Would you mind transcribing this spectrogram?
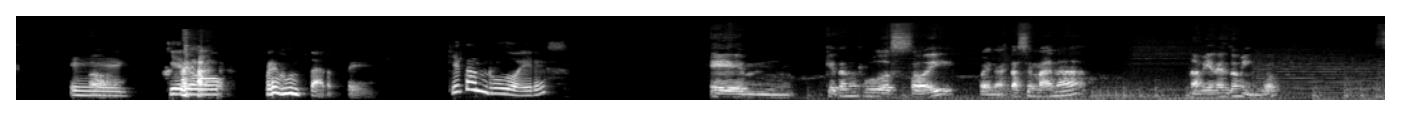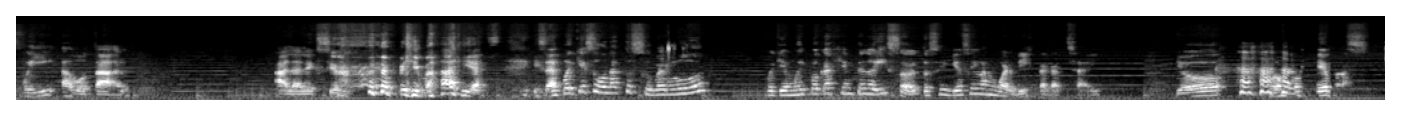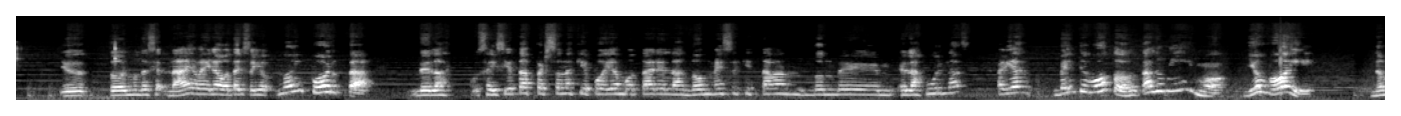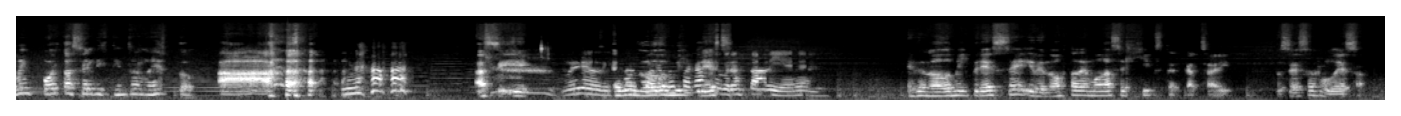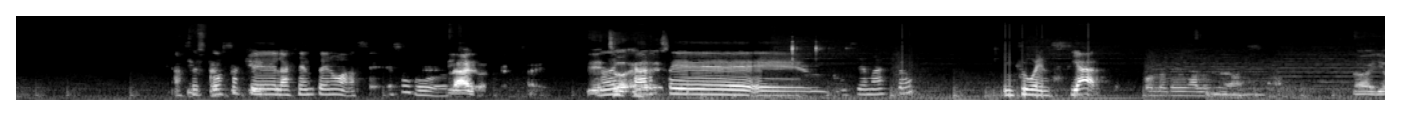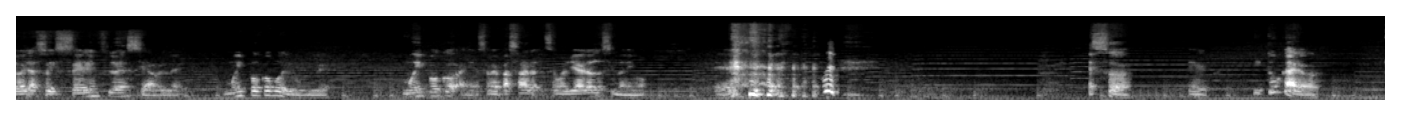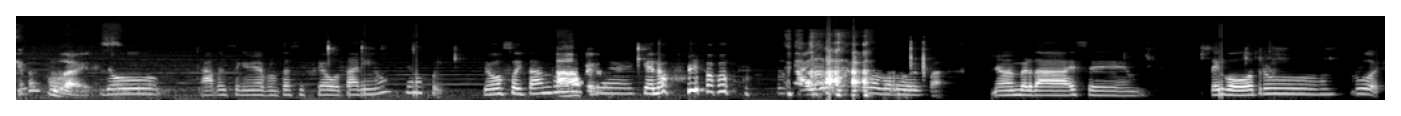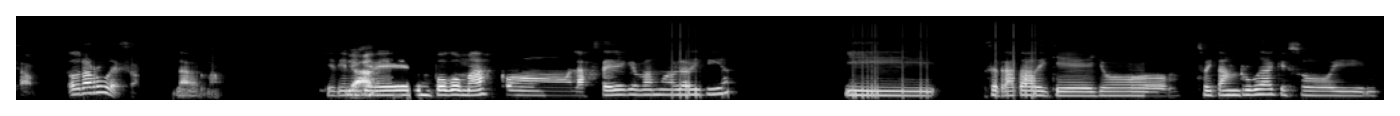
eh, Ah. quiero preguntarte, ¿qué tan rudo eres? Em, ¿Qué tan rudo soy? Bueno, esta semana, más bien el domingo, fui a votar a la elección primarias. ¿Y sabes por qué eso es un acto súper rudo? Porque muy poca gente lo hizo. Entonces yo soy vanguardista, ¿cachai? Yo rompo esquemas. Yo, todo el mundo decía, nadie va a ir a votar. Y soy yo, no importa. De las 600 personas que podían votar en las dos meses que estaban donde en las urnas, habían 20 votos, da lo mismo. Yo voy. No me importa ser distinto al resto. Ah, así. Discurso discurso nuevo que te sacaste, 2013. pero está bien. Es de nuevo 2013 y de nuevo está de moda ser hipster, ¿cachai? Entonces eso es rudeza. Hacer cosas que la gente no hace, eso es rudo. Claro. De no hecho, dejarse, eh, ¿cómo se llama esto? Influenciar por lo que digan los No, demás. no, yo ahora soy cero influenciable, muy poco voluble, muy poco, ay, se me pasaron, se me olvidaron los sinónimos. Eh, Eso. Eh, ¿Y tú, Caro? ¿Qué tan ruda eres? Yo ah, pensé que me iba a preguntar si fui a votar y no, yo no fui. Yo soy tan ruda Ah, pero- que, que no fui a votar. Ahí no. No, en verdad, ese tengo otro rudeza, otra rudeza, la verdad. Que tiene Ya. que ver un poco más con la serie que vamos a hablar hoy día. Y se trata de que yo soy tan ruda que soy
